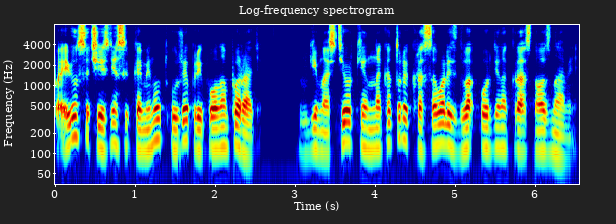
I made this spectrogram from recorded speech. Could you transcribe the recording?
появился через несколько минут уже при полном параде в гимнастерке, на которой красовались два ордена Красного Знамени.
